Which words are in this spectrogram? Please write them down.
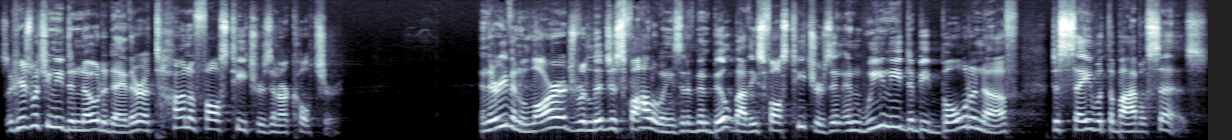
So here's what you need to know today there are a ton of false teachers in our culture. And there are even large religious followings that have been built by these false teachers. And, and we need to be bold enough to say what the Bible says.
